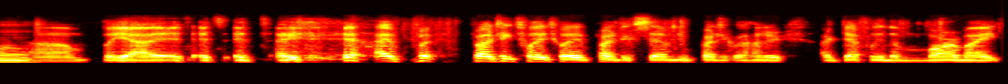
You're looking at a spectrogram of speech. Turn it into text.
Mm. Um, but yeah, it, it's it's I, Project 2020, Project 70, Project 100 are definitely the Marmite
